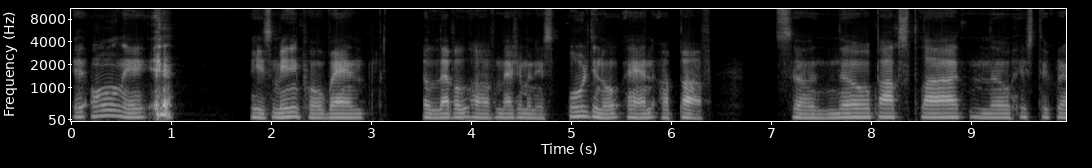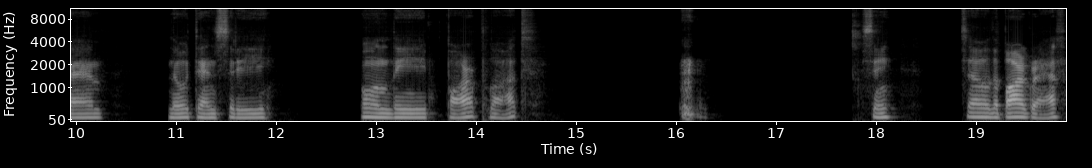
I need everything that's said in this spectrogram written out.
it only is meaningful when the level of measurement is ordinal and above. So no box plot, no histogram, no density, only bar plot. See? So the bar graph,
